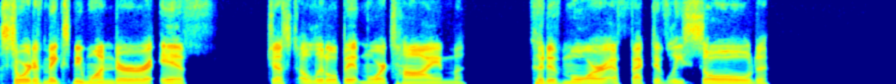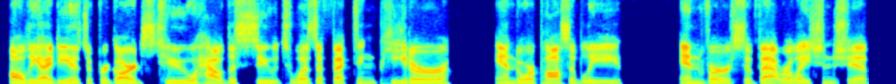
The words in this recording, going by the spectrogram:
sort of makes me wonder if just a little bit more time could have more effectively sold all the ideas with regards to how the suit was affecting Peter and or possibly inverse of that relationship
